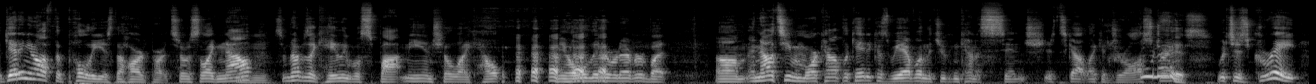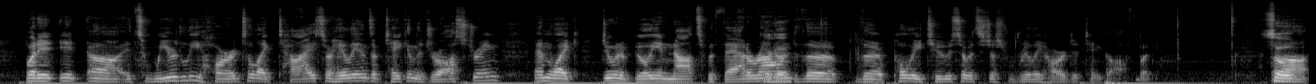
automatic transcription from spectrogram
getting it off the pulley is the hard part so it's like now sometimes like haley will spot me and she'll like help me hold it or whatever but um, and now it's even more complicated because we have one that you can kind of cinch it's got like a drawstring nice. which is great but it, it uh, it's weirdly hard to like tie so haley ends up taking the drawstring and like doing a billion knots with that around Okay. the the pulley too so it's just really hard to take off but So uh,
